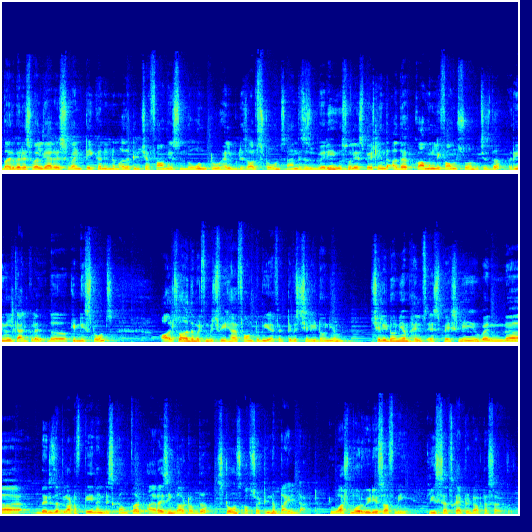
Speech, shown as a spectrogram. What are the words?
Berberis vulgaris, when taken in the mother tincture form, is known to help dissolve stones, and this is very useful, especially in the other commonly found stone, which is the renal calculi, the kidney stones. Also, another medicine which we have found to be effective is chelidonium. Chelidonium helps especially when uh, there is a lot of pain and discomfort arising out of the stones obstructing the bile duct. To watch more videos of me, please subscribe to Dr. Circle.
